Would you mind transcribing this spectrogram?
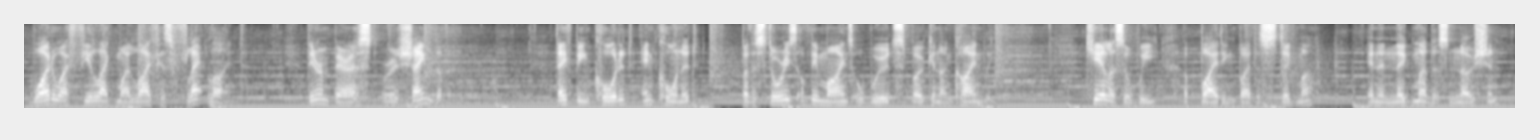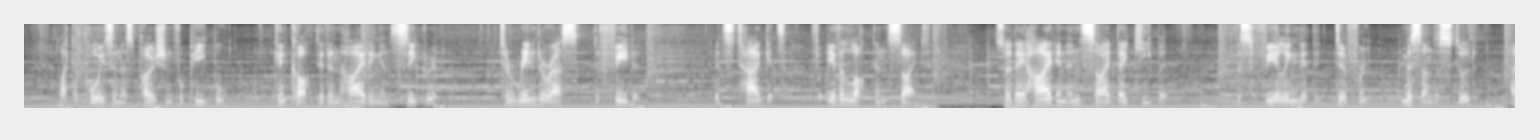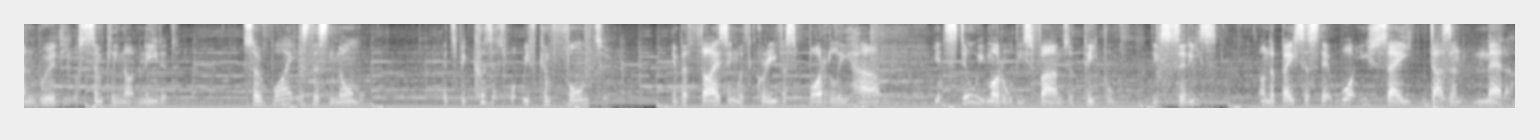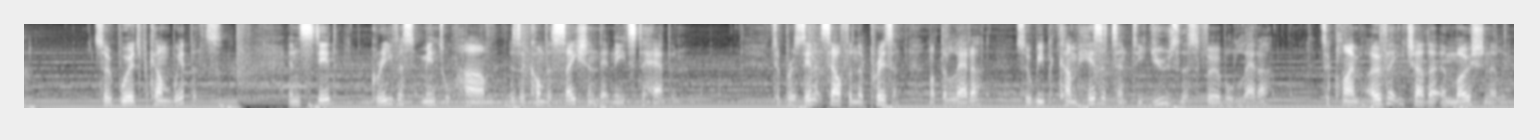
Why do I feel like my life is flatlined? They're embarrassed or ashamed of it. They've been courted and cornered by the stories of their minds or words spoken unkindly. Careless are we, abiding by the stigma, an enigma, this notion, like a poisonous potion for people, concocted and hiding in secret, to render us defeated. Its targets forever locked in sight. So they hide and inside they keep it. This feeling that they're different, misunderstood, unworthy, or simply not needed. So why is this normal? It's because it's what we've conformed to, empathizing with grievous bodily harm, yet still we model these farms of people, these cities, on the basis that what you say doesn't matter. So words become weapons. Instead, grievous mental harm is a conversation that needs to happen. To present itself in the present, not the latter, so we become hesitant to use this verbal ladder to climb over each other emotionally.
